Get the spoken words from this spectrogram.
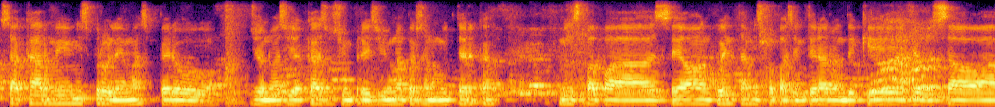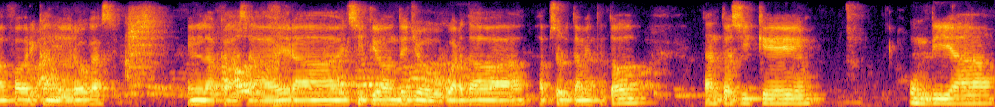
sacarme de mis problemas, pero yo no hacía caso, siempre he sido una persona muy terca mis papás se daban cuenta, mis papás se enteraron de que yo estaba fabricando drogas. En la casa era el sitio donde yo guardaba absolutamente todo. Tanto así que un día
